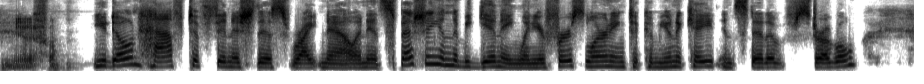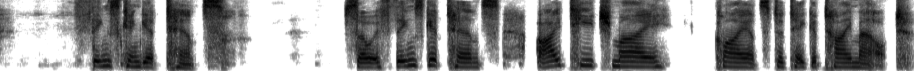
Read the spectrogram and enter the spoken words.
Beautiful. You don't have to finish this right now. And especially in the beginning, when you're first learning to communicate instead of struggle, things can get tense. So if things get tense, I teach my clients to take a timeout.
